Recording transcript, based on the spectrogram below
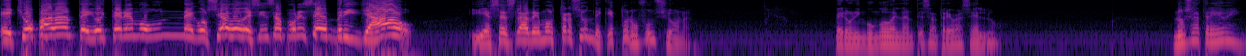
echó para adelante y hoy tenemos un negociado de ciencias forenses brillado. Y esa es la demostración de que esto no funciona. Pero ningún gobernante se atreve a hacerlo. No se atreven.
